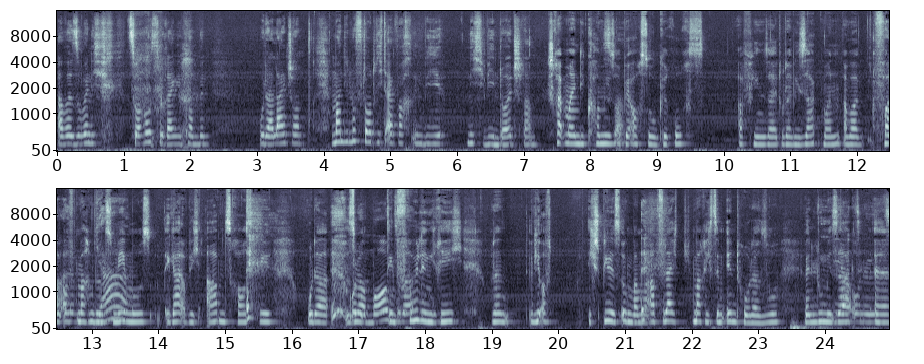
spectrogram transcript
Aber so, wenn ich zur Haustür reingekommen bin oder allein schon, Mann, die Luft dort riecht einfach irgendwie nicht wie in Deutschland. Schreibt mal in die Kommis, ob ihr auch so geruchsaffin seid oder wie sagt man. Aber voll Vor oft allem- machen wir uns ja. Memos, egal ob ich abends rausgehe oder so Oder morgens den oder- Frühling riech oder wie oft ich spiele es irgendwann mal ab. Vielleicht mache ich es im Intro oder so, wenn Lu mir Ja, sagt, äh,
